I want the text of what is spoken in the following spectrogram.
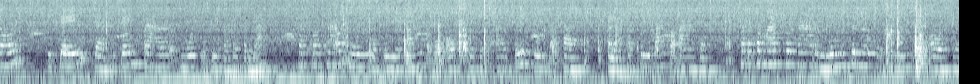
ចូល ពីចេងចាពីចេងប្រើមួយស្លាបព្រាកាហ្វេកន្លះចាស្ករត្នោតមួយស្លាបព្រាបានបើបងអូនទៅទៅអែមពេកគឺដាក់តាកន្លះស្លាបព្រាបានក៏បានចាចាបន្ទាប់មកធ្វើការរំលឹងគ្រឿងទាំងអស់នេះបងអូនចា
